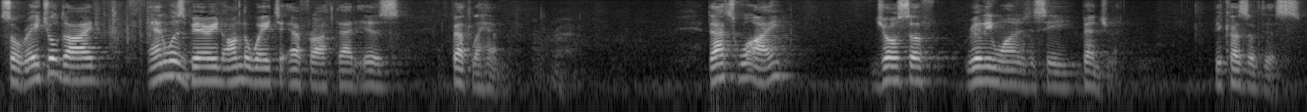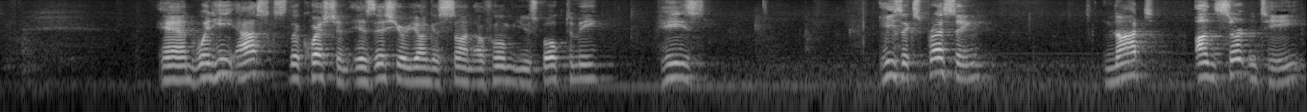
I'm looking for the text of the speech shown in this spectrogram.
So Rachel died and was buried on the way to Ephrath, that is Bethlehem. That's why Joseph really wanted to see Benjamin, because of this. And when he asks the question, Is this your youngest son of whom you spoke to me? He's, he's expressing not uncertainty,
